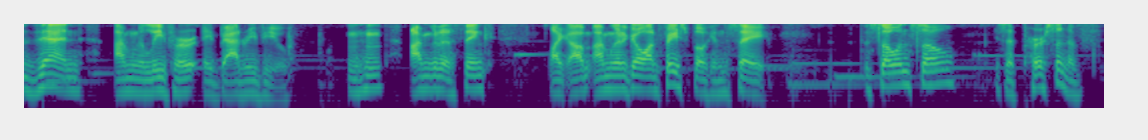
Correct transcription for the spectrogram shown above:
then I'm gonna leave her a bad review. Mm-hmm. I'm gonna think, like, I'm, I'm gonna go on Facebook and say, so and so is a person of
